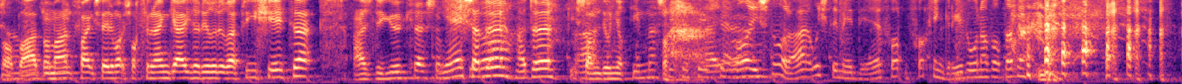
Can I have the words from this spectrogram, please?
Not bad, my man. Thanks very much for coming in, guys. I really, really appreciate it. As do you, Chris. I'm Yes, sure. I do, I do. Get somebody on your team this week. I Aye, take it. well, it's not that. At least they made the effort. Fucking Grado never did he?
